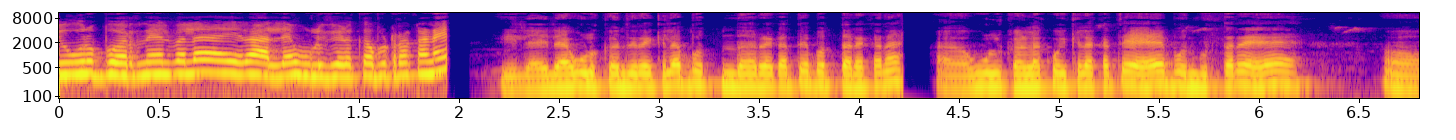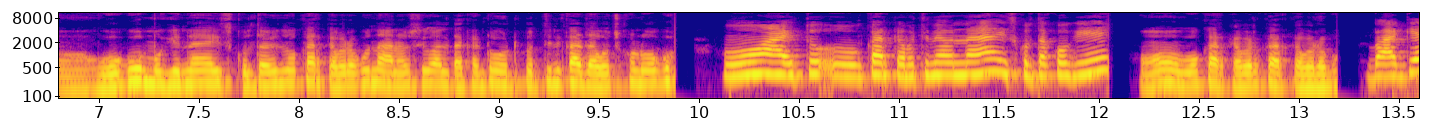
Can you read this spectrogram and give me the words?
ಇವ್ರು ಬರ್ನೇ ಇಲ್ವಲ್ಲ ಇಲ್ಲ ಅಲ್ಲೇ ಉಳ್ಗಿಳ್ಕೊಬಿಟ್ರ ಕಣೆ. ಇಲ್ಲ ಇಲ್ಲ ಉಳ್ಕೊಂಡಿರಕ್ಕಿಲ್ಲ ಬತ್ತಂದಾರೆ ಕತೆ ಬರ್ತಾರೆ ಕಣ. ಉಳ್ಕೊಳ್ಳಕ್ಕೆ ಹೋಯ್ಕಿಲ್ಲ ಕತೆ ಬಂದ್ಬಿಡ್ತಾರೆ. ಹೋಗು ಮುಗಿನ ಇಸ್ಕೊಳ್ತಾವೆ ಕರ್ಕೊಬರಕು ನಾನು ಸಿಗಲ್ ತಗೊಂಡು ಹೊಟ್ಟು ಬರ್ತೀನಿ ಕದ ಹೊಚ್ಕೊಂಡು ಹೋಗು. ಹ್ಞೂ ಆಯ್ತು. ಕರ್ಕೊಬತ್ತೀನಿ ಅವನ್ನ ಇಸ್ಕೊತಕ್ ಹೋಗಿ. ಹ್ಞೂ ಹೋಗಿ ಕರ್ಕೊಬರ ಕರ್ಕೊಬರಕು ಭಾಗ್ಯ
